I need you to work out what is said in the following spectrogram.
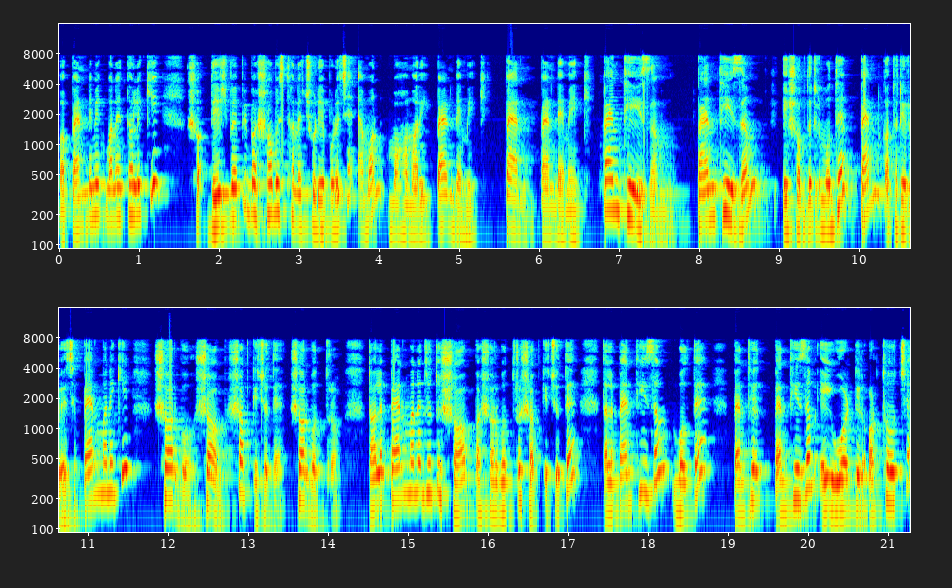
বা প্যান্ডেমিক মানে তাহলে কি? দেশব্যাপী বা সব স্থানে ছড়িয়ে পড়েছে এমন মহামারী pandemic pan pandemic pantheism pantheism, এই শব্দটির মধ্যে প্যান কথাটি রয়েছে। প্যান মানে কি? সর্ব, সব, সবকিছুতে, সর্বত্র। তাহলে প্যান মানে যেহেতু সব বা সর্বত্র সবকিছুতে, তাহলে প্যান্থিজম বলতে প্যান্থিজম এই ওয়ার্ডটির অর্থ হচ্ছে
